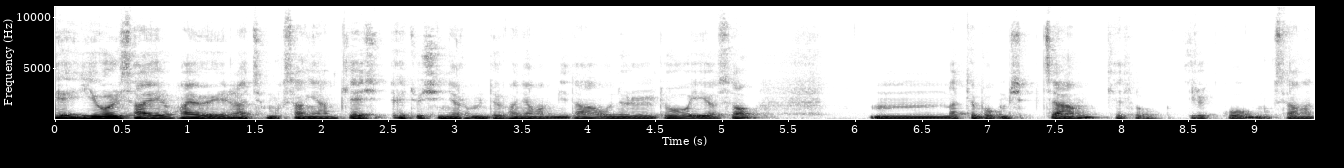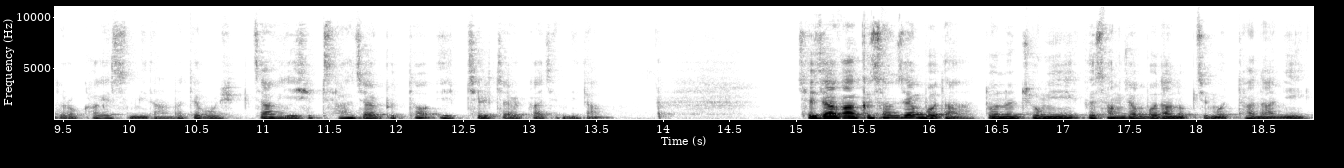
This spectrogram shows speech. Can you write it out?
예, 2월 4일 화요일 아침 묵상에 함께 해주신 여러분들 환영합니다. 오늘도 이어서 음, 마태복음 10장 계속 읽고 묵상하도록 하겠습니다. 마태복음 10장 24절부터 27절까지입니다. 제자가 그 선생보다 또는 종이 그 상전보다 높지 못하나니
